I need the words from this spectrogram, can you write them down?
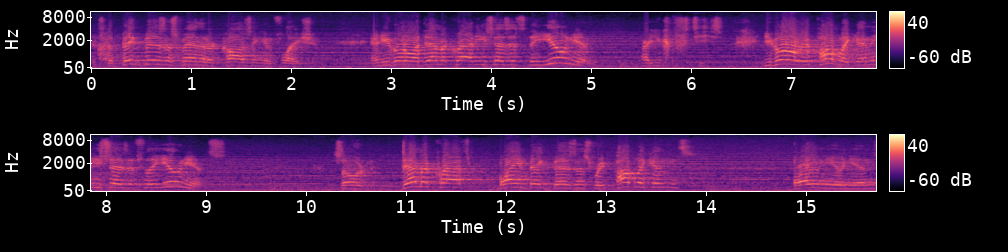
It's the big businessmen that are causing inflation. And you go to a Democrat, he says it's the union. Or you, you go to a Republican, he says it's the unions. So Democrats blame big business, Republicans blame unions,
